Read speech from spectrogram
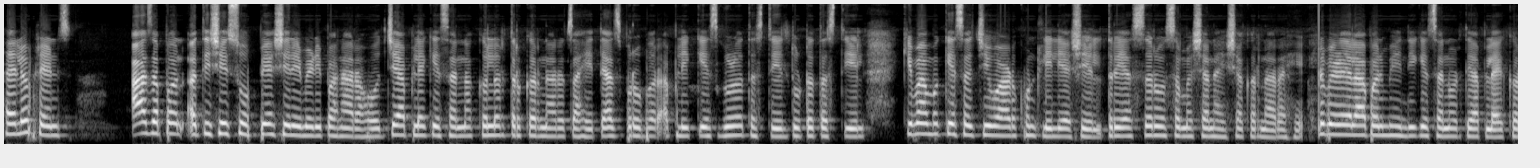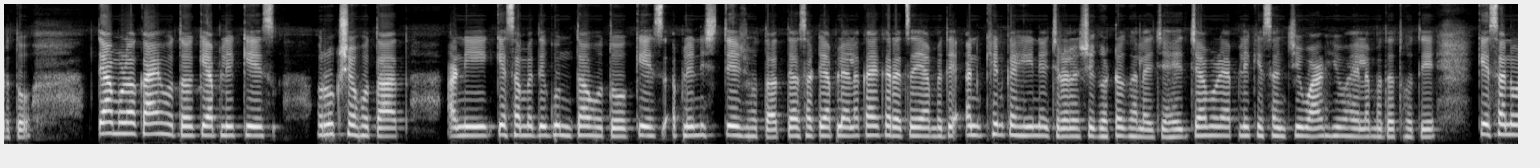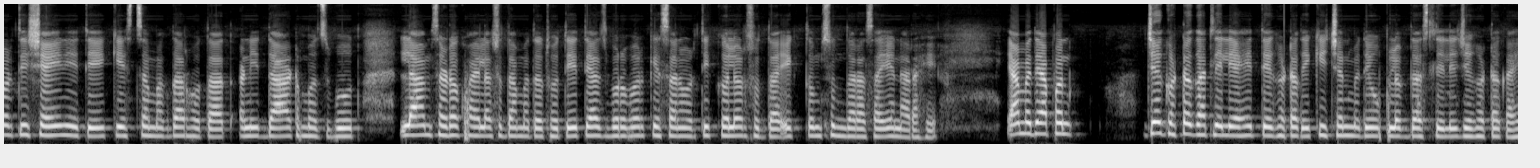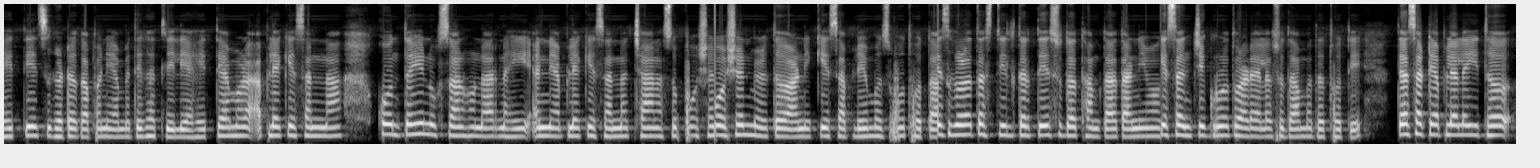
Hello friends आज आपण अतिशय सोपी अशी रेमेडी पाहणार आहोत जे आपल्या केसांना कलर तर करणारच आहे. त्याचबरोबर आपले केस गळत असतील तुटत असतील किंवा मग केसाची वाढ खुंटलेली असेल तर या सर्व समस्या नाहीशा करणार आहे. तर वेळेला आपण मेहंदी केसांवरती अप्लाय करतो. त्यामुळं काय होतं की आपले केस वृक्ष होतात आणि केसामध्ये गुंता होतो केस आपले निस्तेज होतात. त्यासाठी आपल्याला काय करायचं? यामध्ये आणखीन काही नॅचरल असे घटक घालायचे आहेत ज्यामुळे आपल्या केसांची वाढ ही व्हायला मदत होते. केसांवरती शाईन येते केस चमकदार होतात आणि दाट मजबूत लांब सडक व्हायलासुद्धा मदत होते. त्याचबरोबर केसांवरती कलरसुद्धा एकदम सुंदर असा येणार आहे. यामध्ये आपण जे घटक घातलेले आहेत ते घटक किचनमध्ये उपलब्ध असलेले जे घटक आहेत तेच घटक आपण यामध्ये घातलेले आहेत. त्यामुळे आपल्या केसांना कोणतंही नुकसान होणार नाही आणि आपल्या केसांना छान असं पोषण पोषण मिळतं आणि केस आपले मजबूत होतात. केस गळत असतील तर ते सुद्धा थांबतात आणि केसांची ग्रोथ वाढायला सुद्धा मदत होते. त्यासाठी आपल्याला इथं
